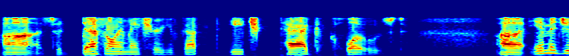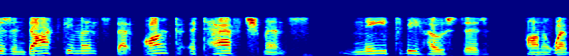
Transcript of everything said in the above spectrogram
Uh, so definitely make sure you've got each tag closed. Uh, images and documents that aren't attachments need to be hosted on a web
